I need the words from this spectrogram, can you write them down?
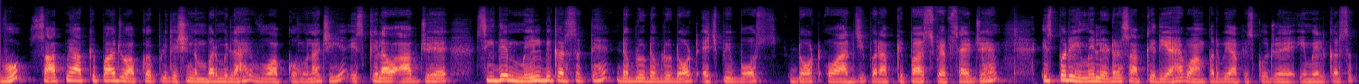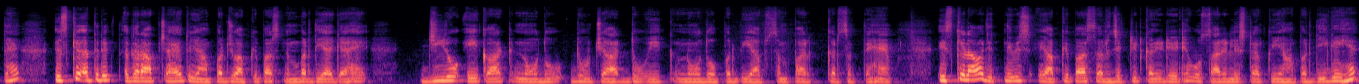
वो साथ में आपके पास जो आपको अप्लीकेशन नंबर मिला है, वो आपको होना चाहिए। इसके अलावा आप जो है सीधे मेल भी कर सकते हैं, डब्ल्यू पर आपके पास वेबसाइट जो है इस पर ईमेल एड्रेस आपके दिया है, वहाँ पर भी आप इसको जो है ईमेल कर सकते हैं। इसके अतिरिक्त अगर आप चाहें तो यहाँ पर जो आपके पास नंबर दिया गया है ज़ीरो एक आठ नौ दो दो चार दो एक नौ दो पर भी आप संपर्क कर सकते हैं। इसके अलावा जितने भी आपके पास रिजेक्टेड कैंडिडेट हैं, वो सारी लिस्ट आपके यहाँ पर दी गई हैं।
